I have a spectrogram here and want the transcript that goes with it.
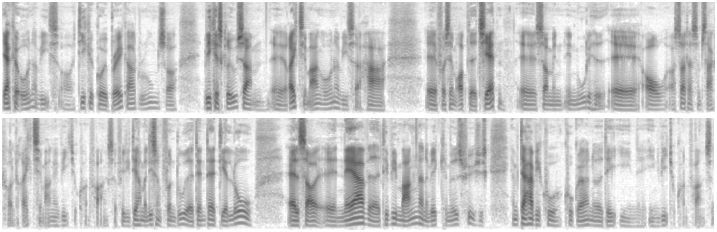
jeg kan undervise, og de kan gå i breakout rooms, og vi kan skrive sammen. Øh, rigtig mange undervisere har øh, for eksempel opdaget chatten øh, som en, en mulighed, øh, og, og så er der som sagt holdt rigtig mange videokonferencer, fordi det har man ligesom fundet ud af, den der dialog, altså øh, nærværet, det vi mangler, når vi ikke kan mødes fysisk, jamen der har vi kunne, kunne gøre noget af det i en, øh, i en videokonference.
